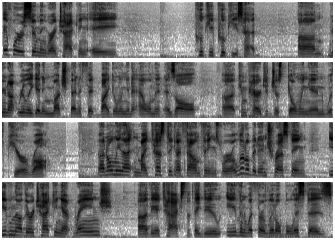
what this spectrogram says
If we're assuming we're attacking a Pukei-Pukei's head, um, you're not really getting much benefit by going into element as all uh, compared to just going in with pure raw. Not only that, in my testing, I found things were a little bit interesting. Even though they're attacking at range, uh, the attacks that they do, even with their little ballistas,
